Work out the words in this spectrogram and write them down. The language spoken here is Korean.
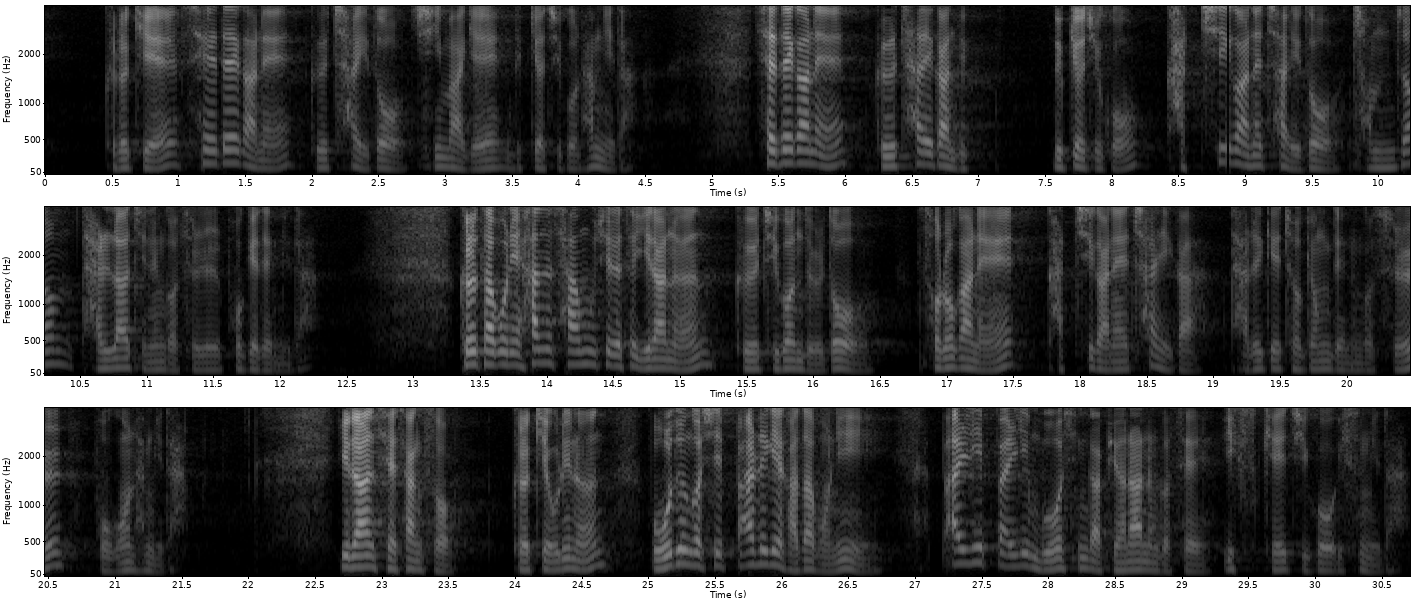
그렇기에 세대 간의 그 차이도 심하게 느껴지곤 합니다. 세대 간의 그 차이가 느, 느껴지고 가치관의 차이도 점점 달라지는 것을 보게 됩니다. 그렇다 보니 한 사무실에서 일하는 그 직원들도 서로 간의 가치관의 차이가 다르게 적용되는 것을 보곤 합니다. 이러한 세상 속 그렇게 우리는 모든 것이 빠르게 가다 보니 빨리빨리 무엇인가 변하는 것에 익숙해지고 있습니다.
